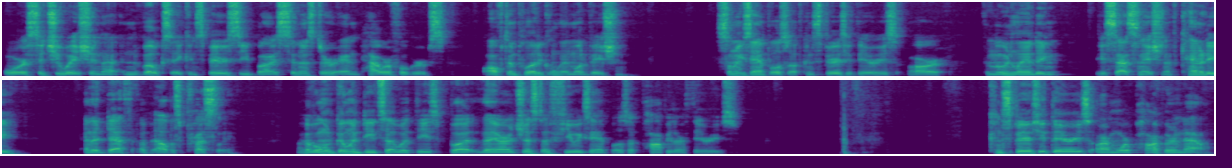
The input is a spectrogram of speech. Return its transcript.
or situation that invokes a conspiracy by sinister and powerful groups, often political in motivation. Some examples of conspiracy theories are the moon landing, the assassination of Kennedy, and the death of Elvis Presley. I won't go in detail with these, but they are just a few examples of popular theories. Conspiracy theories are more popular now.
